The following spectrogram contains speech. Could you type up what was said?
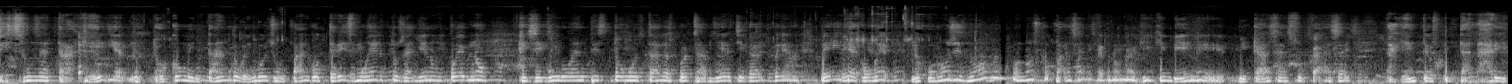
Es una tragedia, lo estoy comentando, vengo de Zumpango, tres muertos allí en un pueblo que seguro antes todo está las puertas abiertas, llegaba, vente a comer, ¿lo conoces? No, no lo conozco, pásale cabrón, aquí quien viene, mi casa es su casa, la gente hospitalaria,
